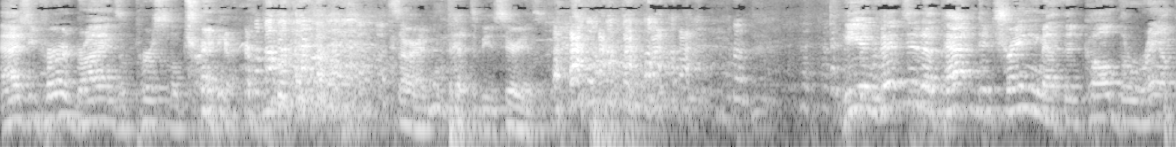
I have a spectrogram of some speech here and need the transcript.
As you've heard, Brian's a personal trainer. Sorry, I meant that to be serious. He invented a patented training method called the ramp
